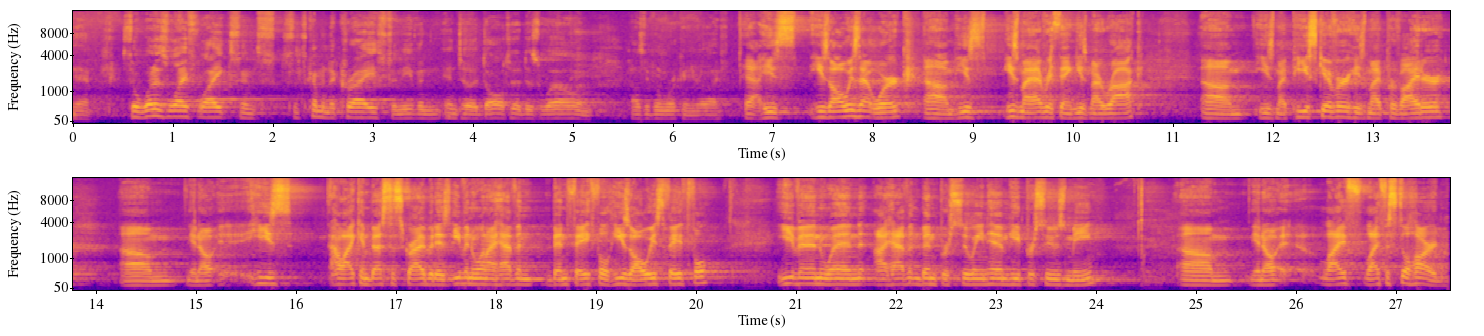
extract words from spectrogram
Yeah. So, what is life like since since coming to Christ and even into adulthood as well? And how's he been working in your life? Yeah, he's he's always at work. Um, he's he's my everything. He's my rock. Um, he's my peace giver. He's my provider. Um, you know, he's how I can best describe it is even when I haven't been faithful, he's always faithful. Even when I haven't been pursuing him, he pursues me. Um, you know, life life is still hard.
